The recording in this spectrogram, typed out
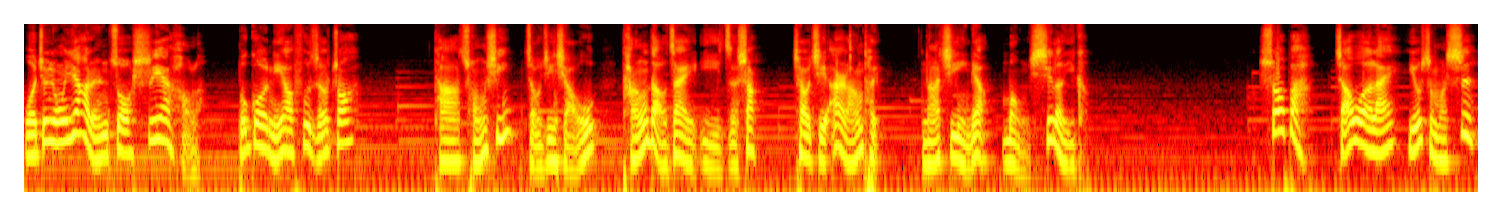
我就用亚人做试验好了。不过你要负责抓。他重新走进小屋，躺倒在椅子上，翘起二郎腿。拿起饮料，猛吸了一口。说吧，找我来有什么事？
